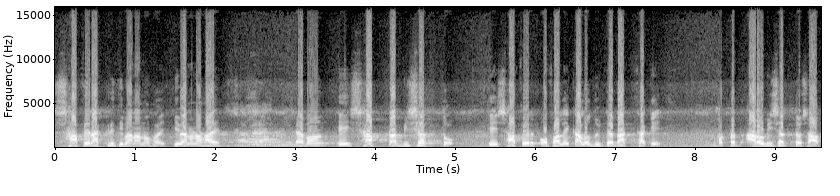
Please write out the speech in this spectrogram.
সাপের আকৃতি বানানো হয়। কি বানানো হয়? এবং এই সাপটা বিষাক্ত। এই সাপের কপালে কালো দুইটা দাগ থাকে। অর্থাৎ আরও বিষাক্ত সাপ।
